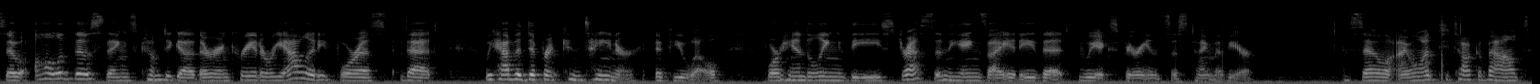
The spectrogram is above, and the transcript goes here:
So, all of those things come together and create a reality for us that we have a different container, if you will, for handling the stress and the anxiety that we experience this time of year. So, I want to talk about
